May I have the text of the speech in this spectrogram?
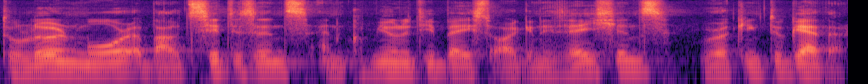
to learn more about citizens and community-based organizations working together.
